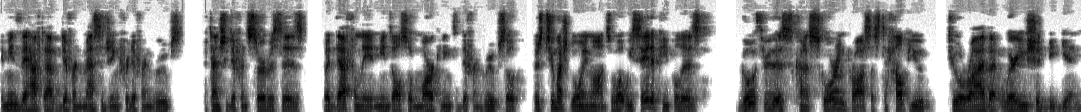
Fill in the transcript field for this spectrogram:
It means they have to have different messaging for different groups potentially different services, but definitely it means also marketing to different groups. So there's too much going on. So what we say to people is go through this kind of scoring process to help you to arrive at where you should begin.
